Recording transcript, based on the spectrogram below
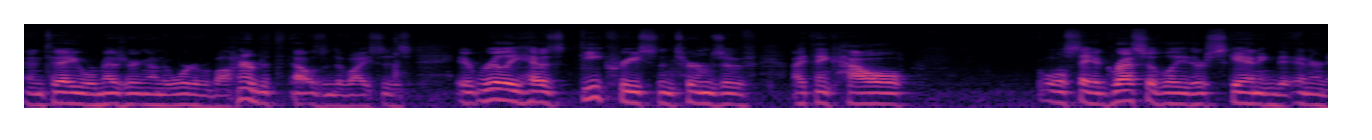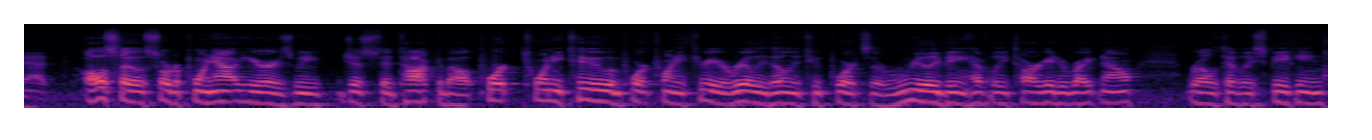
and today we're measuring on the order of about 100,000 devices, it really has decreased in terms of, I think, how, we'll say aggressively, they're scanning the internet also sort of point out here, as we just had talked about, port 22 and port 23 are really the only two ports that are really being heavily targeted right now, relatively speaking.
